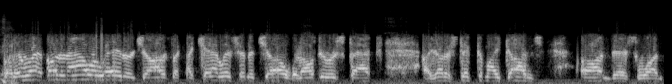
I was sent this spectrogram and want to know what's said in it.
But about an hour later, Joe, I was like, I can't listen to Joe. With all due respect, I got to stick to my guns on this one.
